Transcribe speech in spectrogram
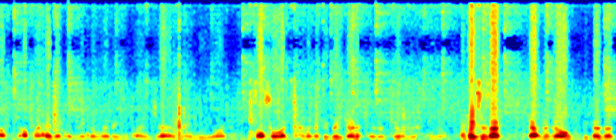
off the top of my head that can make a living playing jazz in New York. It's also like kind of like a great benefit of doing this. Know. Places I've gotten to go because of,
